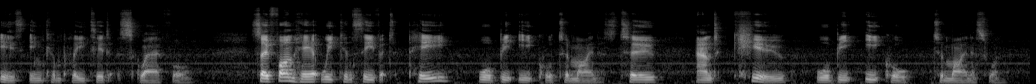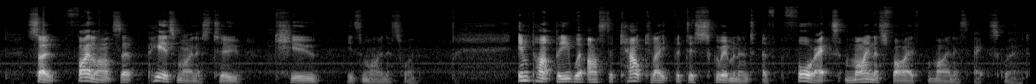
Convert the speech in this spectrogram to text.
is in completed square form. So from here we can see that p will be equal to minus 2 and q will be equal to minus 1. So final answer, p is minus 2, q is minus 1. In part B, we're asked to calculate the discriminant of 4x minus 5 minus x squared.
